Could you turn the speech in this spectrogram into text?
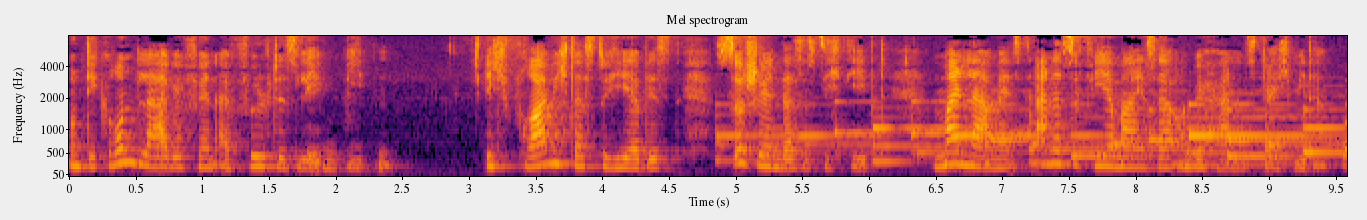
und die Grundlage für ein erfülltes Leben bieten. Ich freue mich, dass du hier bist. So schön, dass es dich gibt. Mein Name ist Anna-Sophia Meiser und wir hören uns gleich wieder.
